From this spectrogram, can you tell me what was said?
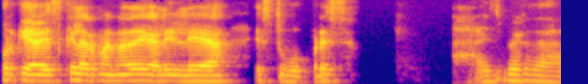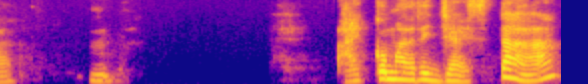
porque ya ves que la hermana de Galilea estuvo presa. Ah, es verdad. Mm. Ay, comadre, ya está.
